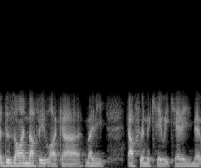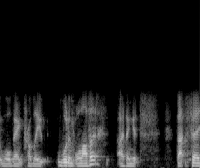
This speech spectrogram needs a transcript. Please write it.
a design nuffy like uh maybe our friend the Kiwi caddy Matt Warbank probably wouldn't love it. I think it's but for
